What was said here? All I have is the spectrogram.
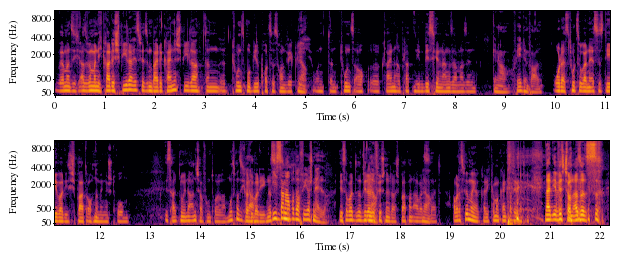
wenn man sich, also wenn man nicht gerade Spieler ist, wir sind beide keine Spieler, dann äh, tun es Mobilprozessoren wirklich. Ja. Und dann tun es auch äh, kleinere Platten, die ein bisschen langsamer sind. Genau, auf jeden Fall. Oder es tut sogar eine SSD, weil die spart auch eine Menge Strom. Ist halt nur in der Anschaffung teurer. Muss man sich halt Ja. überlegen. Das ist dann aber dafür schneller. ist aber wieder Ja. dafür schneller, spart man Arbeitszeit. Aber das will man ja gerade, ich kann man keinen Kaffee mehr trinken. Nein, ihr wisst schon, also es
